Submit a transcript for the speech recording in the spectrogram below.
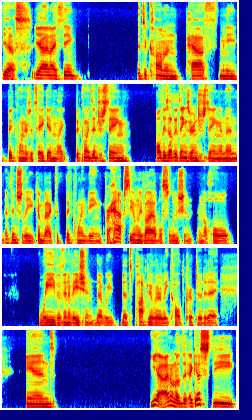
Yes. Yeah. And I think it's a common path many Bitcoiners have taken. Like Bitcoin's interesting, all these other things are interesting. And then eventually you come back to Bitcoin being perhaps the only viable solution in the whole wave of innovation that we that's popularly called crypto today. And yeah, I don't know. The, I guess the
